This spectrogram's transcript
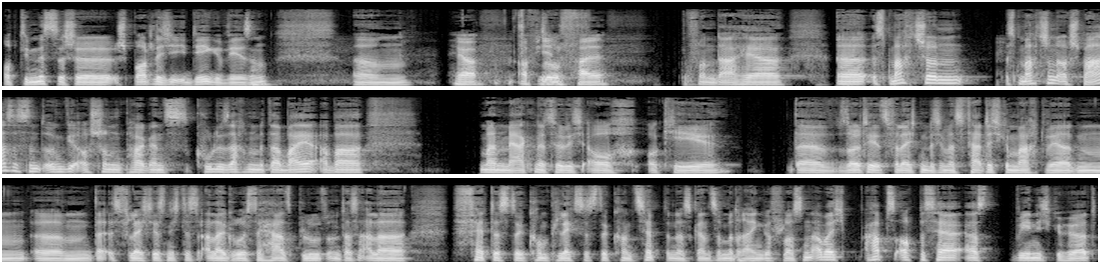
optimistische, sportliche Idee gewesen. Ähm, ja, auf jeden so, Fall. Von daher, äh, es macht schon, es macht schon auch Spaß. Es sind irgendwie auch schon ein paar ganz coole Sachen mit dabei, aber man merkt natürlich auch, okay, da sollte jetzt vielleicht ein bisschen was fertig gemacht werden. Ähm, da ist vielleicht jetzt nicht das allergrößte Herzblut und das allerfetteste, komplexeste Konzept in das Ganze mit reingeflossen. Aber ich habe es auch bisher erst wenig gehört.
